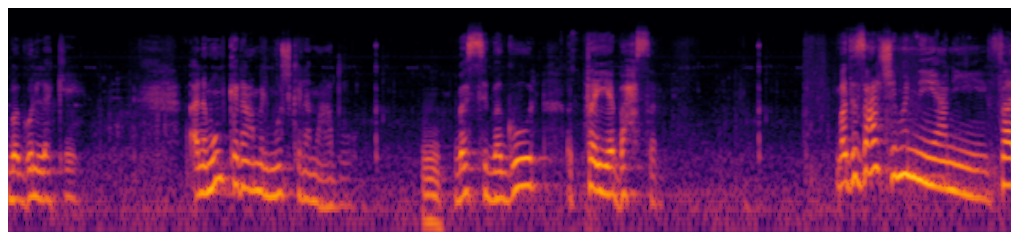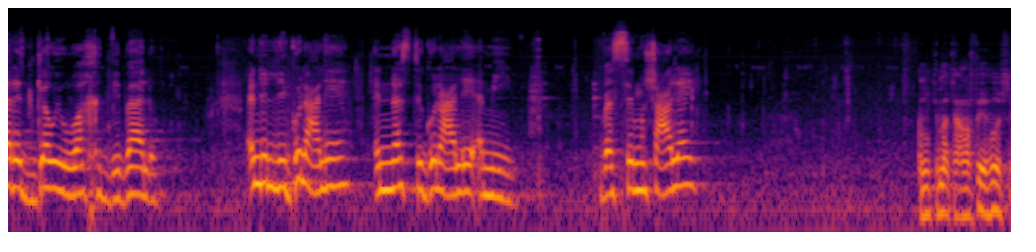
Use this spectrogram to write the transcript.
بقول لك إيه؟ أنا ممكن أعمل مشكلة مع أبوك. بس بقول الطيب أحسن. ما تزعلش مني يعني فارد قوي واخد بباله. إن اللي يقول عليه الناس تقول عليه أمين. بس مش علي. أنت ما تعرفيهوش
